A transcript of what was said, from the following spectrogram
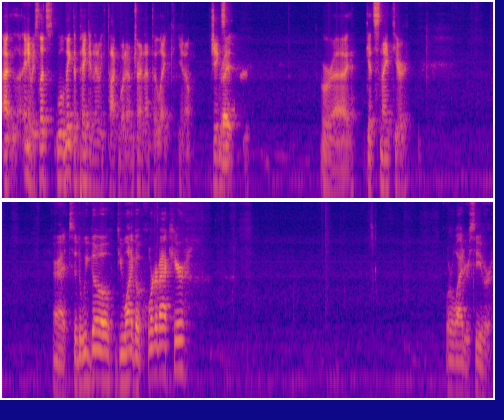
I, anyways, let's we'll make the pick and then we can talk about it. I'm trying not to like you know jinx Right. it or, or uh, get sniped here. All right, so do we go? Do you want to go quarterback here? Or wide receiver?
